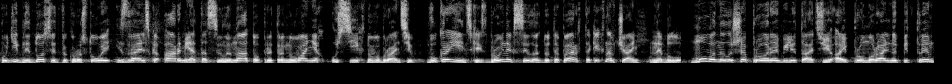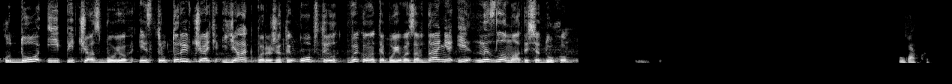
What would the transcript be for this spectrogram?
Подібний досвід використовує ізраїльська армія та сили НАТО при тренуваннях усіх новобранців. В українських збройних силах дотепер таких навчань не було. Мова не лише про реабілітацію, а й про моральну підтримку до і під час бою. Інструктори вчать, як пережити обстріл, виконати бойове завдання і не зламатися духом. Дякую.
